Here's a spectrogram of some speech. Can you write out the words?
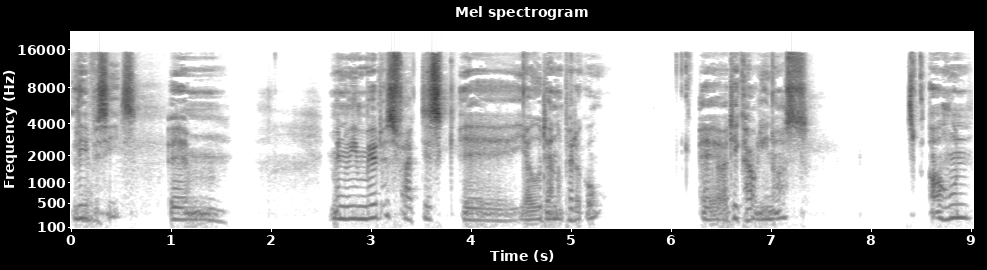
Lige præcis. Øhm, men vi mødtes faktisk, øh, jeg er uddannet pædagog, øh, og det er Karoline også. Og hun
